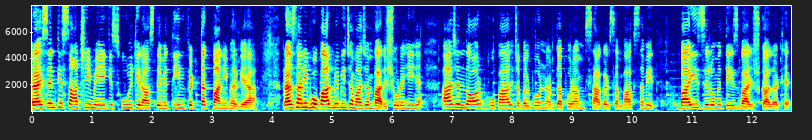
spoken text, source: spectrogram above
रायसेन के सांची में एक स्कूल के रास्ते में तीन फीट तक पानी भर गया। राजधानी भोपाल में भी झमाझम बारिश हो रही है। आज इंदौर, भोपाल, जबलपुर, नर्मदापुरम, सागर संभाग समेत 22 जिलों में तेज बारिश का अलर्ट है।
